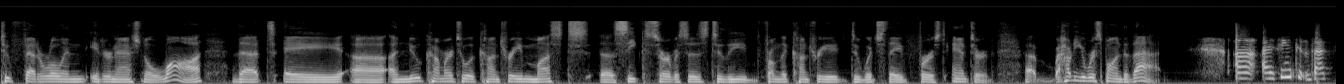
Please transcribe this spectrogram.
to federal and international law that a uh, a newcomer to a country must uh, seek services to the from the country to which they first entered. Uh, how do you respond to that? Uh, I think that's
